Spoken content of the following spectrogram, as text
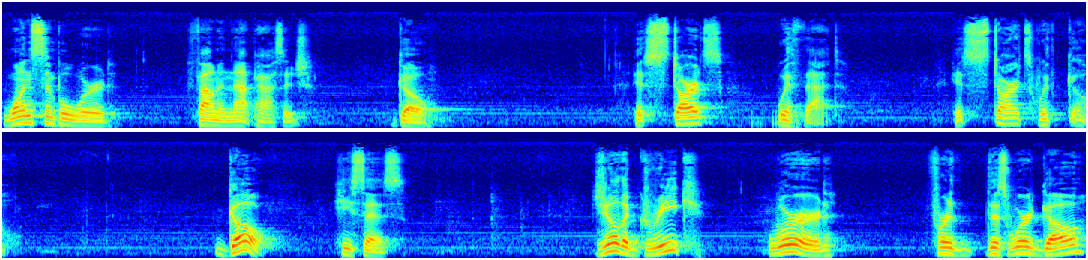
one simple word found in that passage go. It starts with that. It starts with go. Go, he says. Do you know the Greek word for this word go?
